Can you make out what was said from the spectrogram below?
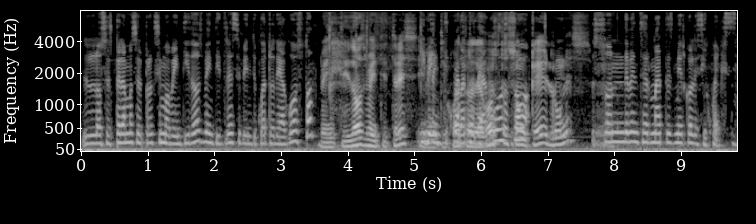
Los esperamos el próximo 22, 23 y 24 de agosto. 22, 23 y, Y 24 de agosto, agosto. ¿son qué? ¿Lunes? Son, deben ser martes, miércoles y jueves.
